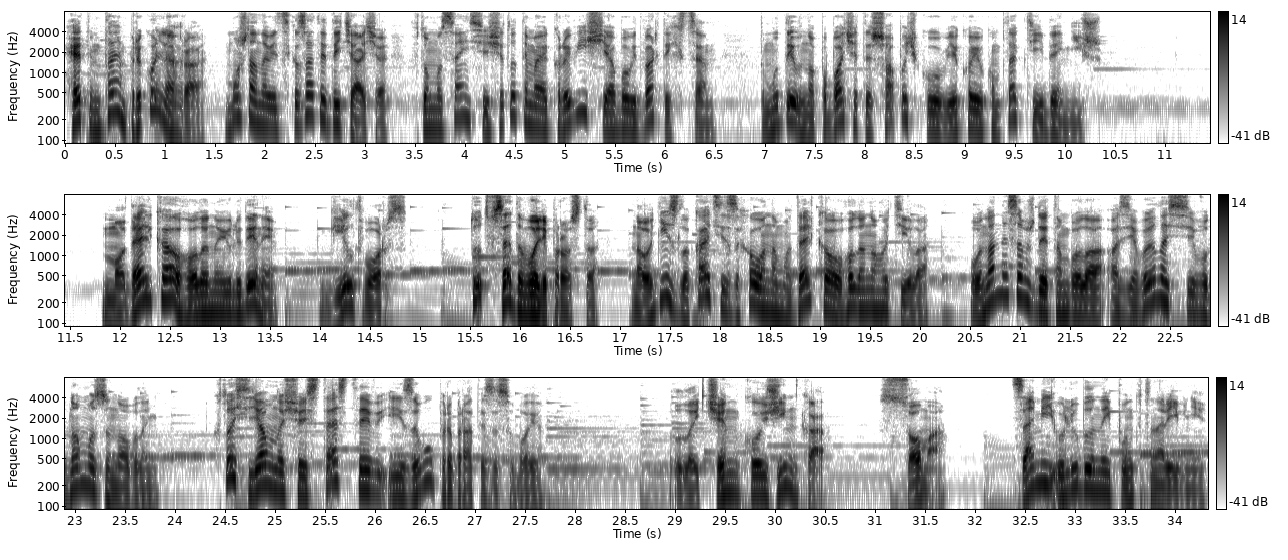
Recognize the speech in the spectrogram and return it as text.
Hat in Time прикольна гра, можна навіть сказати дитяча, в тому сенсі, що тут немає кровіщі або відвертих сцен, тому дивно побачити шапочку, в якої в комплекті йде ніж. Моделька оголеної людини Guild Wars. Тут все доволі просто. На одній з локацій захована моделька оголеного тіла. Вона не завжди там була, а з'явилась в одному з оновлень. Хтось явно щось тестив і забув прибрати за собою. Личинко жінка. Сома. Це мій улюблений пункт на рівні.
